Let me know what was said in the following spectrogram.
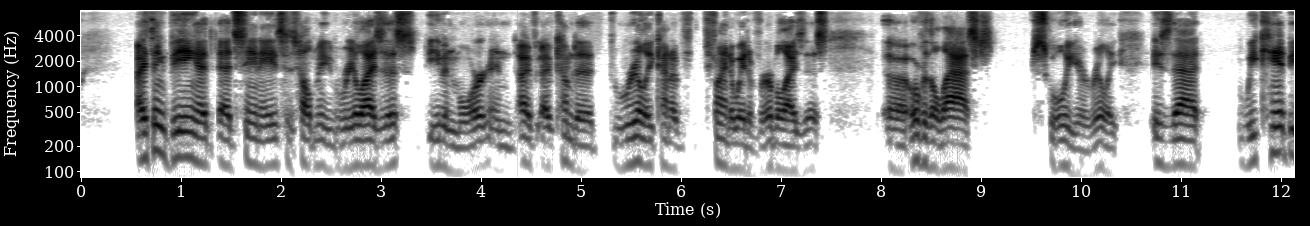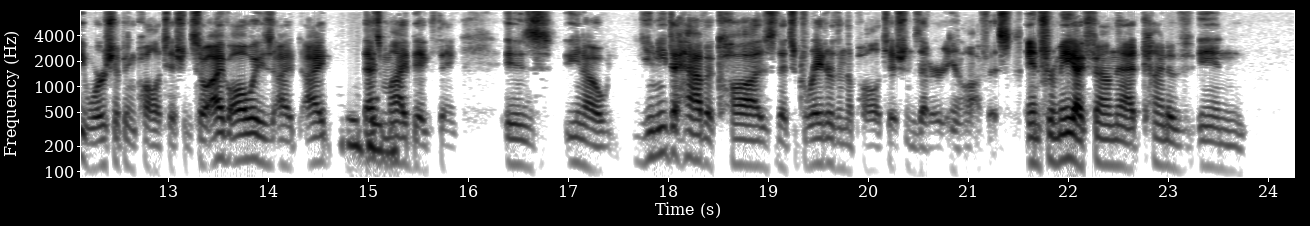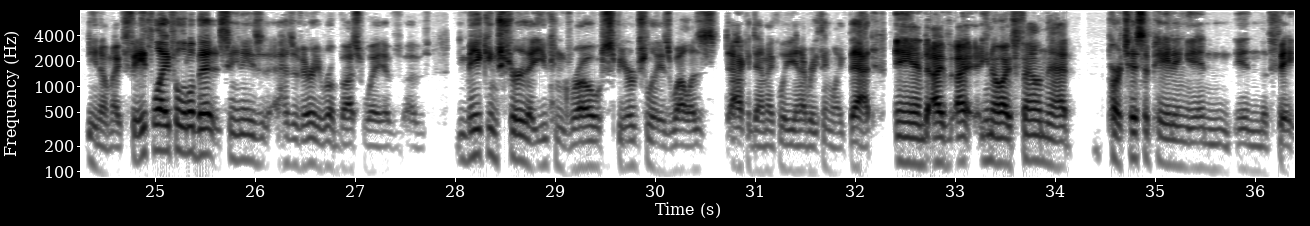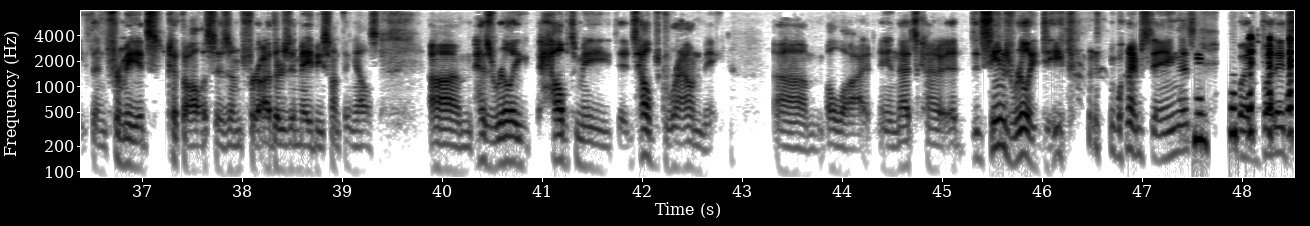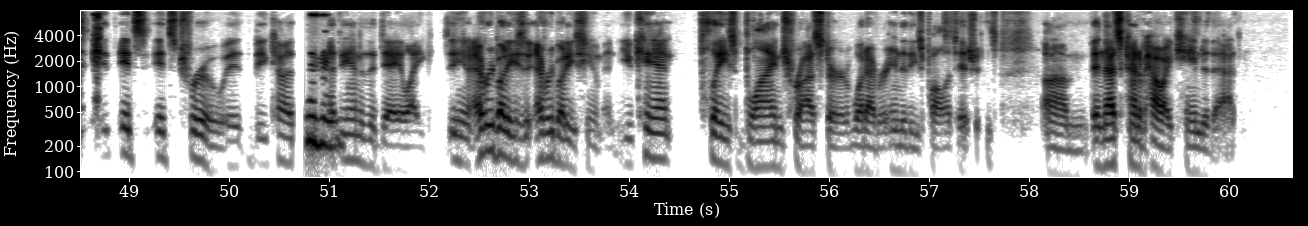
I think being at, at St. A's has helped me realize this even more. And I've, I've come to really kind of find a way to verbalize this uh, over the last school year, really, is that we can't be worshiping politicians. So I've always, I, I, that's Mhm. my big thing is, you know, you need to have a cause that's greater than the politicians that are in office. And for me, I found that kind of in you know my faith life a little bit St. A's has a very robust way of, of making sure that you can grow spiritually as well as academically and everything like that and i've I, you know i've found that participating in in the faith. And for me it's catholicism. For others it may be something else. Um, has really helped me it's helped ground me um, a lot. And that's kind of it, it seems really deep when i'm saying this but but it's it, it's it's true. It, because Mhm. at the end of the day like you know everybody's everybody's human. You can't place blind trust or whatever into these politicians. Um, and that's kind of how i came to that.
